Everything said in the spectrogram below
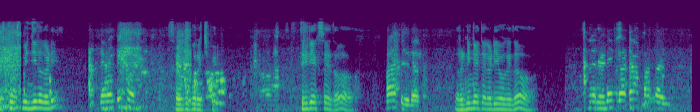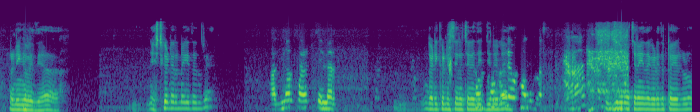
ಎಷ್ಟು ಎಚ್ ಪಿ ಇಂಜಿನ್ ಗಾಡಿ? Seventy four seventy four H P three D X ಆಯ್ತು ಹಾ ರನ್ನಿಂಗ್ ಆಯ್ತಾ ಗಾಡಿ ಇವಾಗ ಇದು? ರೆಡಿ ಗಾಟ ಬಂದಾಗಿ ರನ್ನಿಂಗ್ ಅಲ್ಲಿ ಇದೆಯಾ ಎಷ್ಟು ಗಂಟೆ ರನ್ ಆಗಿದೆ ಅಂದ್ರೆ? ಹದಿಮೂರು ಸಾವಿರ ಚಿಲ್ಲರ್. ಗಾಡಿ ಕಂಡೀಷನ್ ಚೆನ್ನಾಗಿದೆ ಇಂಜಿನ್ ಎಲ್ಲ ಇಂಜಿನ್ ಎಲ್ಲ ಚೆನ್ನಾಗಿದೆ ಗಾಡಿದು ಟೈರ್ಗಳು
